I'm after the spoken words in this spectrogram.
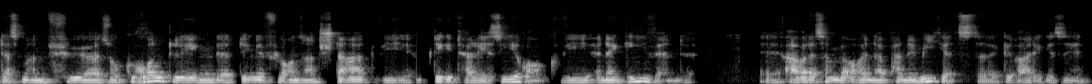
dass man für so grundlegende Dinge für unseren Staat wie Digitalisierung, wie Energiewende, aber das haben wir auch in der Pandemie jetzt gerade gesehen,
